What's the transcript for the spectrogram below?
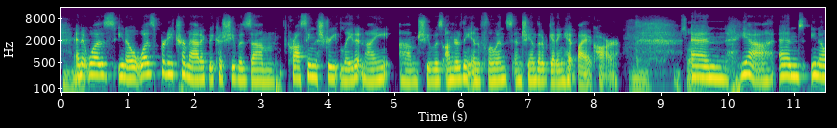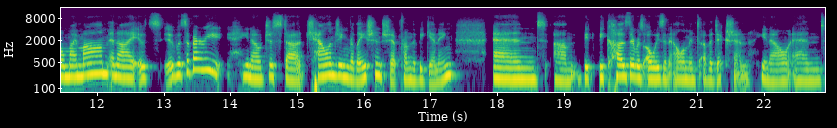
Mm-hmm. and it was you know it was pretty traumatic because she was um, crossing the street late at night. Um, she was under the influence and she ended up getting hit by a car. Mm, and yeah and you know my mom and i it's it was a very you know just a challenging relationship from the beginning. And um, be- because there was always an element of addiction you know and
